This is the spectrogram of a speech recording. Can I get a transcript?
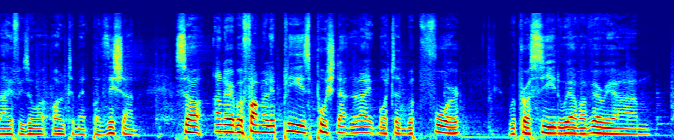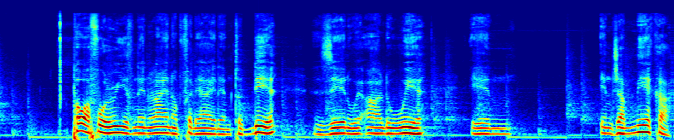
life is our ultimate position. So, honorable family, please push that like button before we proceed. We have a very um, powerful reasoning lineup for the item today. Zane, we're all the way in in Jamaica.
